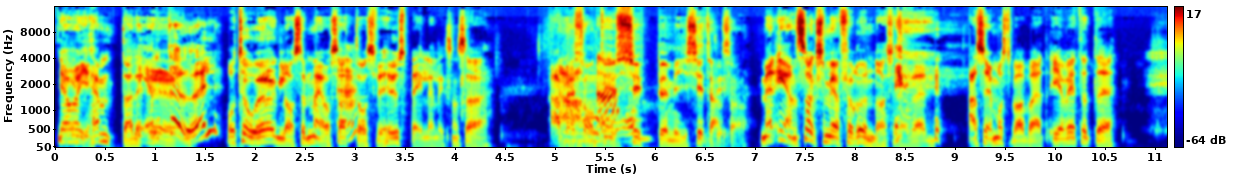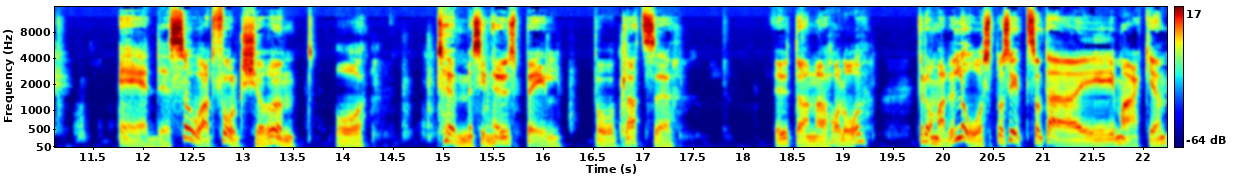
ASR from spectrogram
ja, vi hämtade hämta öl öl. och tog ölglasen med och satte Ja. oss vid husbilen. Liksom så här. ja, men sånt är ju supermysigt alltså. Men en sak som jag förundras över, alltså jag måste bara berätta, jag vet inte, är det så att folk kör runt och tömmer sin husbil på platser utan att ha lov? För de hade lås på sitt sånt där i marken.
